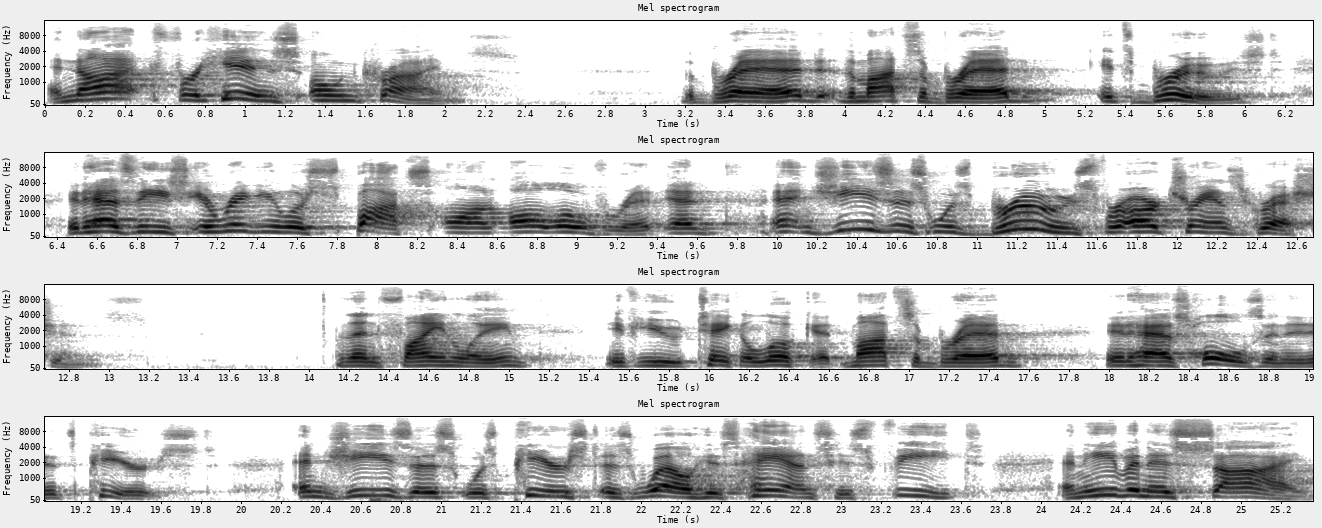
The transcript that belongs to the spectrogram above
and not for his own crimes. The bread, the matzah bread, it's bruised. It has these irregular spots on all over it. And, and Jesus was bruised for our transgressions. And then finally, if you take a look at matzah bread, it has holes in it, it's pierced. And Jesus was pierced as well, his hands, his feet, and even his side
